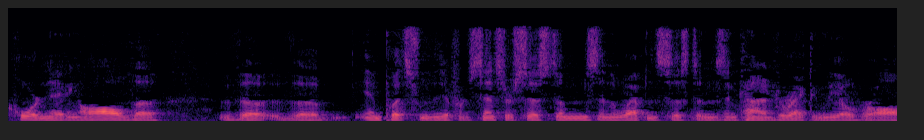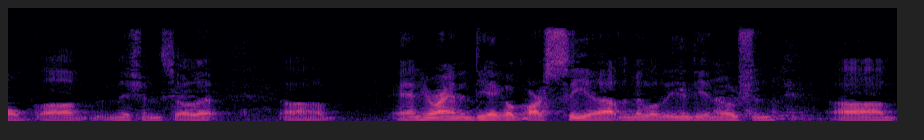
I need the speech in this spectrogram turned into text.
coordinating all the, the, the inputs from the different sensor systems and the weapon systems, and kind of directing the overall uh, mission. So that, uh, and here I am in Diego Garcia, out in the middle of the Indian Ocean. um,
